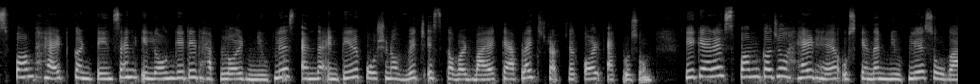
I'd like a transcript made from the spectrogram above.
sperm head contains an elongated haploid nucleus and the interior portion of which is covered by a cap-like structure. ये कह रहे हैं स्पर्म का जो हेड है, उसके अंदर न्यूक्लियस होगा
